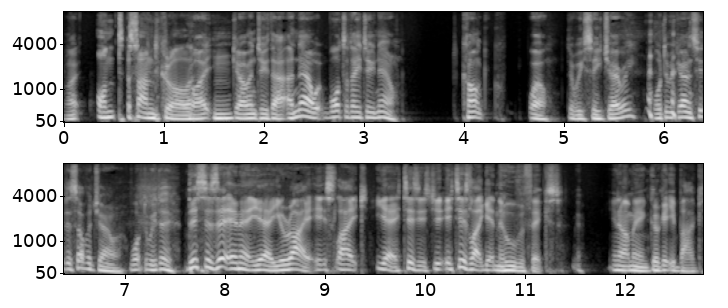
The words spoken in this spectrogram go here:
right? On sandcrawler. Right. Mm. Go and do that. And now, what do they do now? Can't. Well, do we see Jerry or do we go and see this other Jawa? What do we do? This is it, isn't it? Yeah, you're right. It's like, yeah, It's, it is like getting the Hoover fixed. You know what I mean? Go get your bag.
